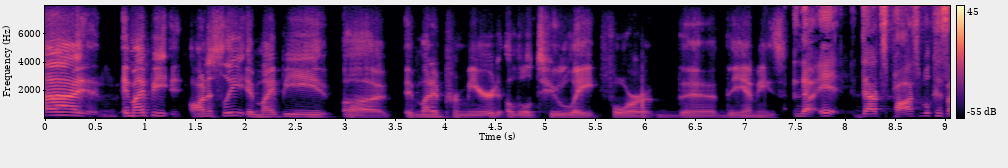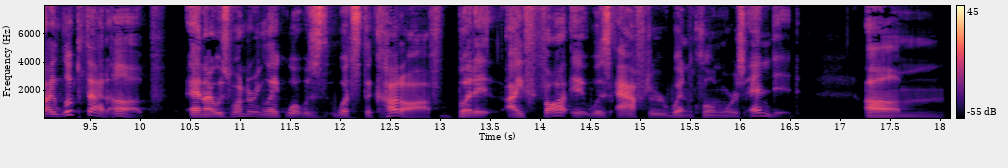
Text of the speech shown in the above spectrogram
Uh, it might be honestly, it might be uh it might have premiered a little too late for the the Emmys. No, it that's possible because I looked that up and I was wondering like what was what's the cutoff, but it I thought it was after when Clone Wars ended. Um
